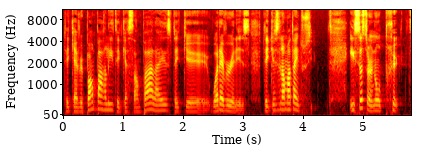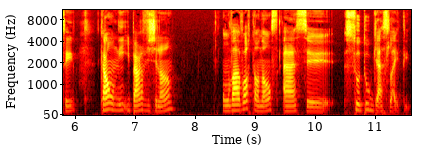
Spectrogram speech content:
Peut-être qu'elle veut pas en parler, peut-être qu'elle se sent pas à l'aise, peut-être que whatever it is. Peut-être que c'est dans ma tête aussi. Et ça, c'est un autre truc, tu sais. Quand on est hyper vigilant, on va avoir tendance à se s'auto-gaslighter.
